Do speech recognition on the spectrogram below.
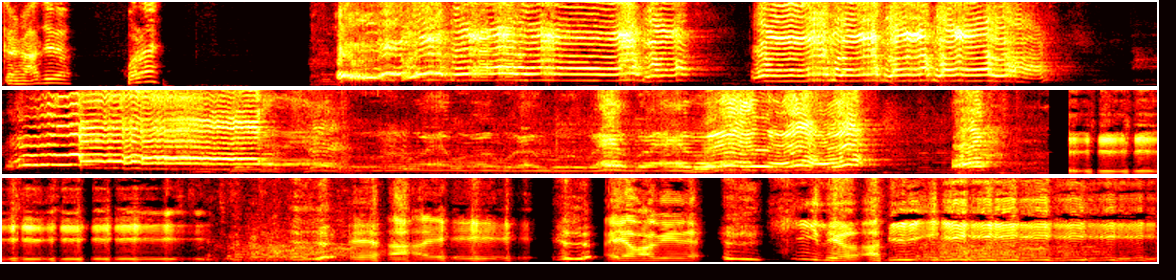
Cái gì? Qua đây. Hei hei 细灵！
